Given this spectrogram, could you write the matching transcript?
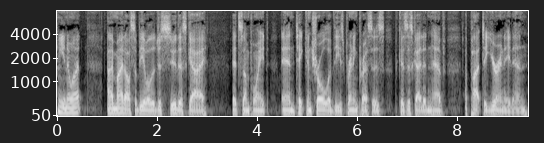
you know what? I might also be able to just sue this guy at some point and take control of these printing presses because this guy didn't have a pot to urinate in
